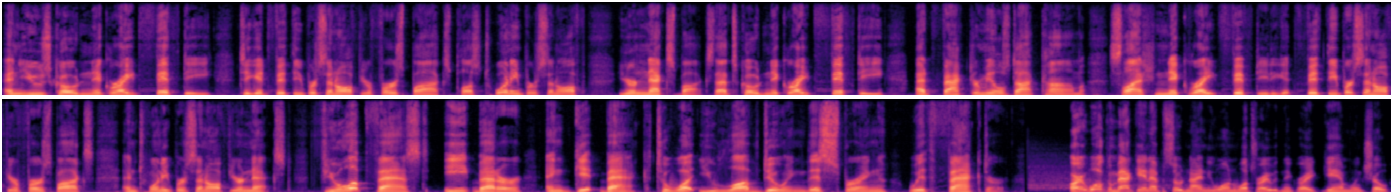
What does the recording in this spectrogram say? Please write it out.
and use code nickwright50 to get 50% off your first box plus 20% off your next box. That's code nickwright50 at factormeals.com slash nickwright50 to get 50% off your first box and 20% off your next. Fuel up fast, eat better, and get back to what you love doing this spring with Factor. All right, welcome back in episode 91. What's right with Nick Wright Gambling Show.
